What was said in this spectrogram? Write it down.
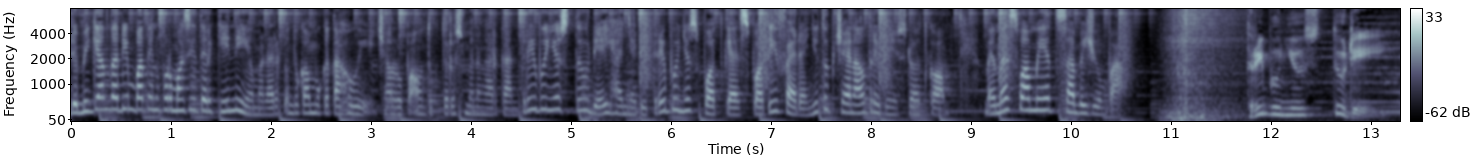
Demikian tadi empat informasi terkini yang menarik untuk kamu ketahui. Jangan lupa untuk terus mendengarkan Tribun News Today hanya di Tribun News Podcast, Spotify, dan YouTube channel tribunnews.com. Memes pamit, sampai jumpa. Tribun News Today.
